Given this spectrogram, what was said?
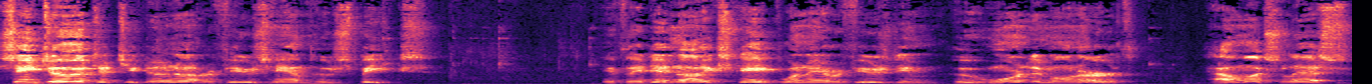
See to it that you do not refuse him who speaks. If they did not escape when they refused him who warned them on earth, how much less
